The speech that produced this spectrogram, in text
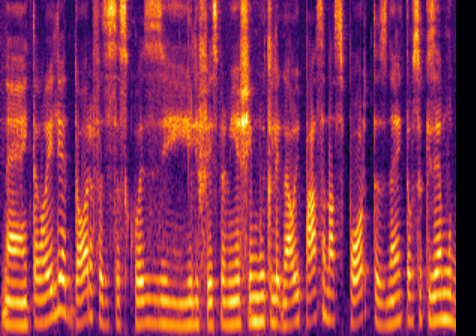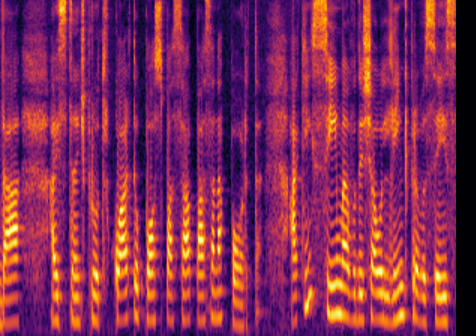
né? Então ele adora fazer essas coisas e ele fez para mim, achei muito legal e passa nas portas, né? Então se eu quiser mudar a estante para outro quarto, eu posso passar, passa na porta. Aqui em cima eu vou deixar o link para vocês.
